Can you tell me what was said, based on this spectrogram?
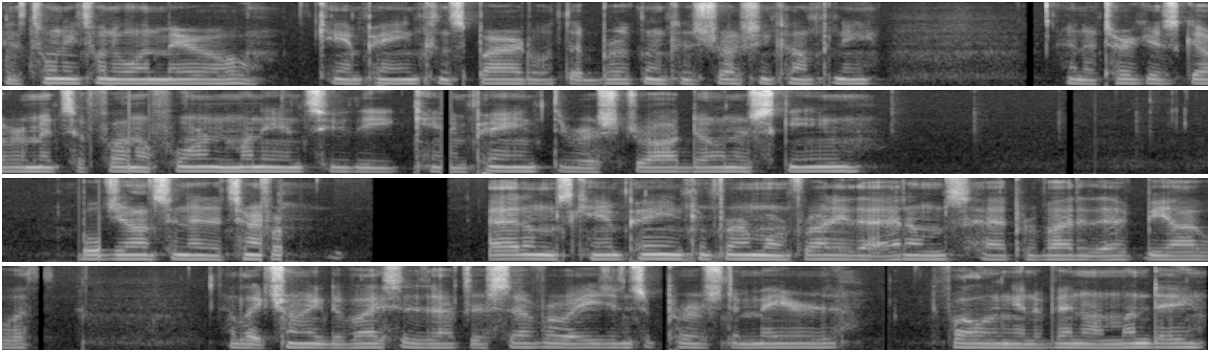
his 2021 mayoral campaign conspired with the Brooklyn Construction Company and the Turkish government to funnel foreign money into the campaign through a straw donor scheme. Boyd Johnson, an attorney for Adams' campaign, confirmed on Friday that Adams had provided the FBI with electronic devices after several agents approached the mayor following an event on Monday.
